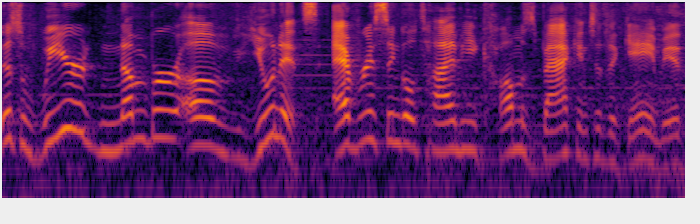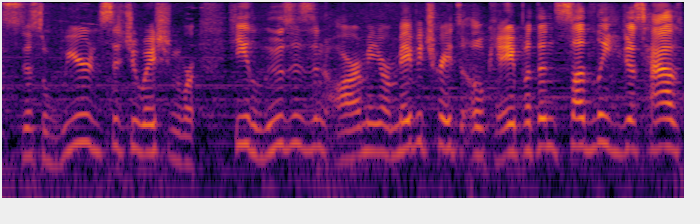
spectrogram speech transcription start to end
this weird number of units every single time he comes back into the game. It's this weird situation where he loses an army or maybe trades okay, but then suddenly he just has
